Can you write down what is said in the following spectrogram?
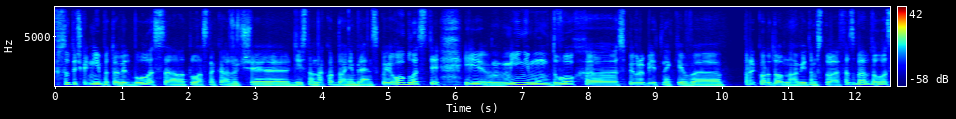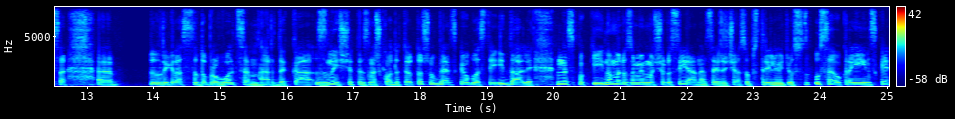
Сутичка нібито відбулася, от, власне кажучи, дійсно на кордоні Брянської області, і мінімум двох співробітників. Е, прикордонного відомства ФСБ вдалося. Якраз добровольцем РДК знищити, знешкодити. Отож, в Брянській області і далі неспокійно. Ми розуміємо, що росіяни в цей же час обстрілюють усе українське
